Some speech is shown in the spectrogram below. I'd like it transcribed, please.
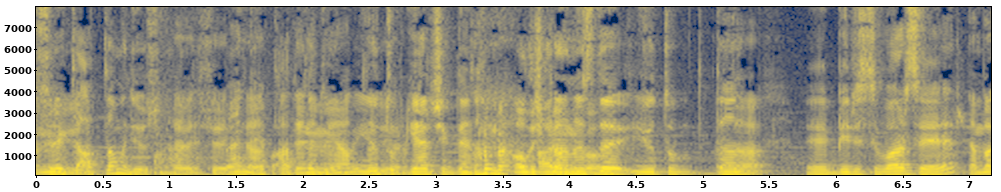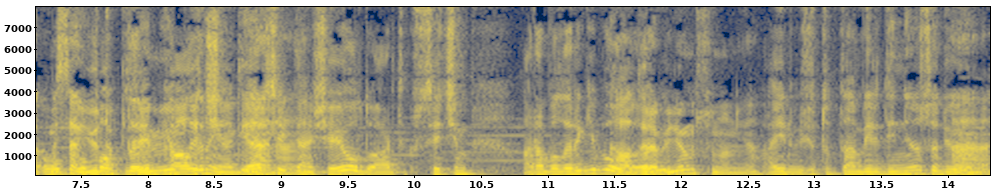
sürekli atla mı diyorsun abi? Evet, sürekli ben de hep atla, atla diyorum. atla YouTube diyorum. gerçekten alışkanlık aranızda oldu. YouTube'dan Hatta e, birisi varsa eğer Ya bak o mesela YouTube pop-up'ları Premium da kaldırın ya. çıktı yani Gerçekten şey oldu artık seçim arabaları gibi oldu. kaldırabiliyor musun onu ya? Hayır YouTube'dan biri dinliyorsa diyorum Ha.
